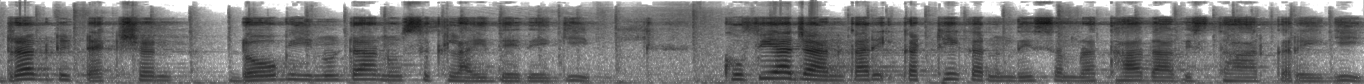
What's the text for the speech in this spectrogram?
ਡਰੱਗ ਡਿਟੈਕਸ਼ਨ ਡੋਗ ਯੂਨਿਟਾਂ ਨੂੰ ਸਿਖਲਾਈ ਦੇਵੇਗੀ। ਖੁਫੀਆ ਜਾਣਕਾਰੀ ਇਕੱਠੀ ਕਰਨ ਦੀ ਸਮਰੱਥਾ ਦਾ ਵਿਸਥਾਰ ਕਰੇਗੀ।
